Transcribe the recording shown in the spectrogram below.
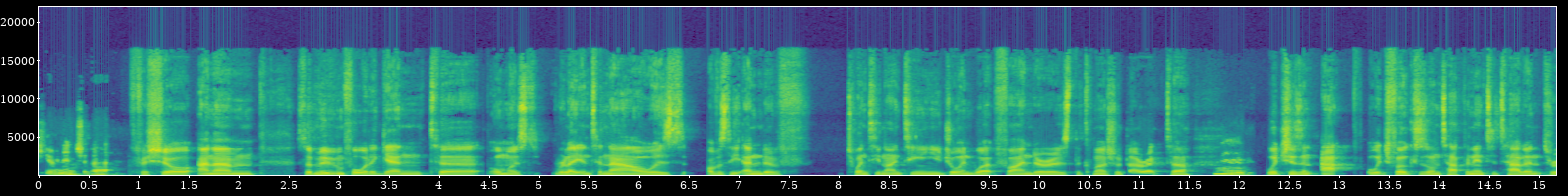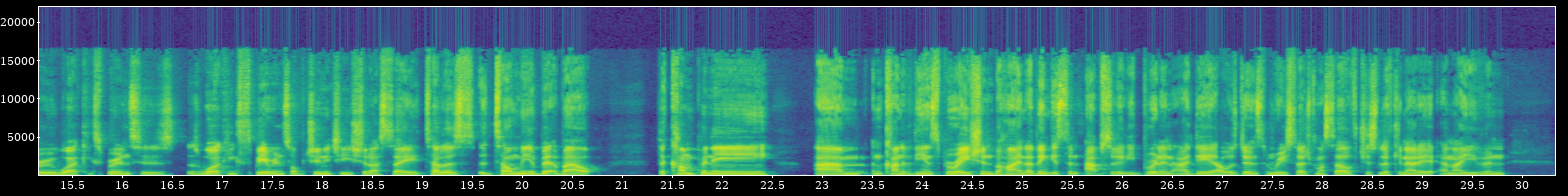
if you're an introvert. For sure. And um, so moving forward again to almost relating to now is obviously end of 2019, you joined Workfinder as the commercial director, mm. which is an app which focuses on tapping into talent through work experiences, work experience opportunities, should I say? Tell us, tell me a bit about the company um, and kind of the inspiration behind. I think it's an absolutely brilliant idea. I was doing some research myself, just looking at it, and I even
